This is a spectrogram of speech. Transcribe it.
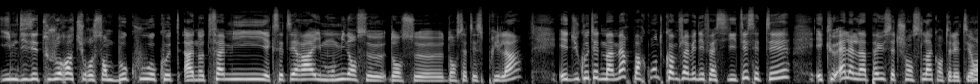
ils me disaient toujours, Ah, tu ressembles beaucoup au côté- à notre famille, etc. Ils m'ont mis dans ce, dans ce, dans cet esprit-là. Et du côté de ma mère, par contre, comme j'avais des facilités, c'était et que elle, elle n'a pas eu cette chance-là quand elle était Ouais.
